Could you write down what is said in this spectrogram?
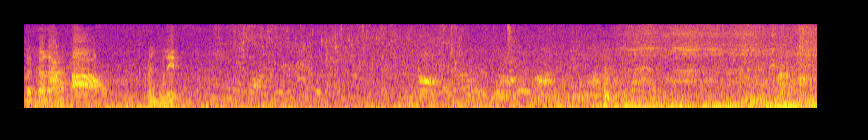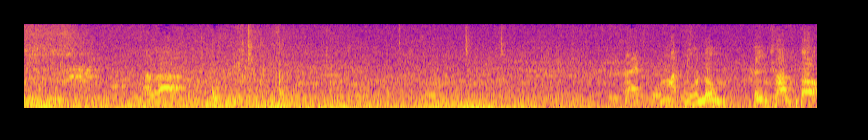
แล้วก็น้ำเปล่า หนึ่งลิตรแล้วก็ใส่ผงหมักหมูนุ่ม ครึ่งช้อนโต๊ะ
